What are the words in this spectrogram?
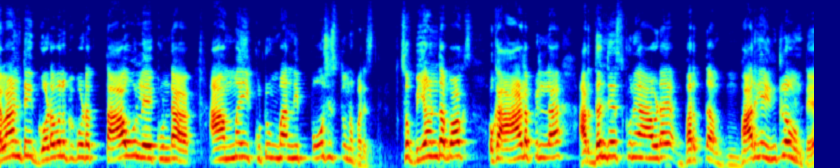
ఎలాంటి గొడవలకు కూడా తావు లేకుండా ఆ అమ్మాయి కుటుంబాన్ని పోషిస్తున్న పరిస్థితి. సో బియాండ్ ద బాక్స్ ఒక ఆడపిల్ల అర్థం చేసుకునే ఆవిడ భర్త భార్య ఇంట్లో ఉంటే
